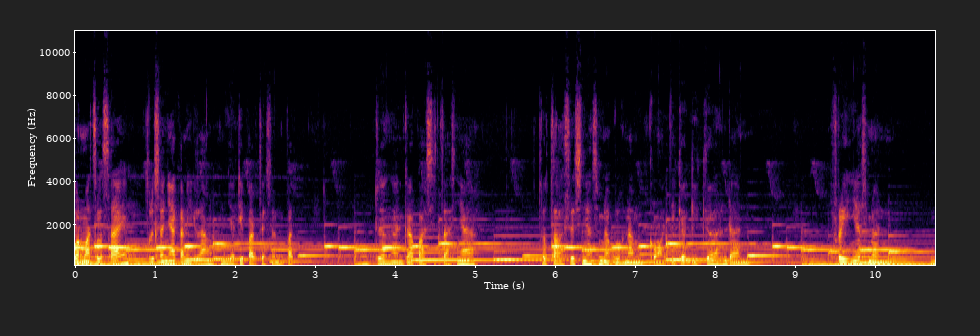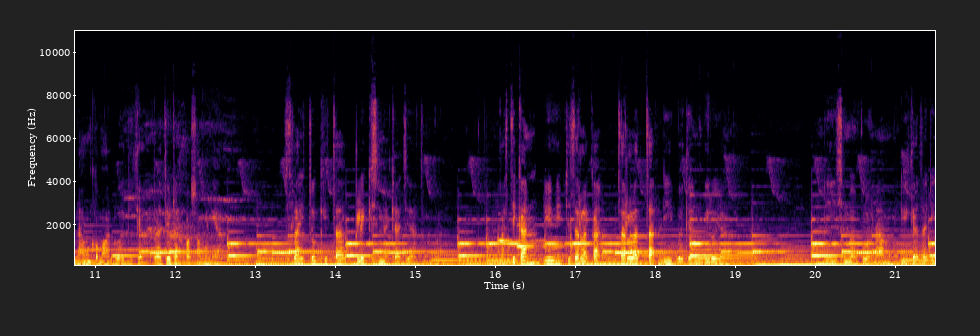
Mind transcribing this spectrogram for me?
format selesai, tulisannya akan hilang menjadi partition 4 dengan kapasitasnya total size-nya 96,3 GB dan free-nya 96,2 GB. Berarti udah kosong ya. Setelah itu kita klik snack aja, teman-teman. Pastikan ini terletak terletak di bagian biru ya. Di 96 GB tadi.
